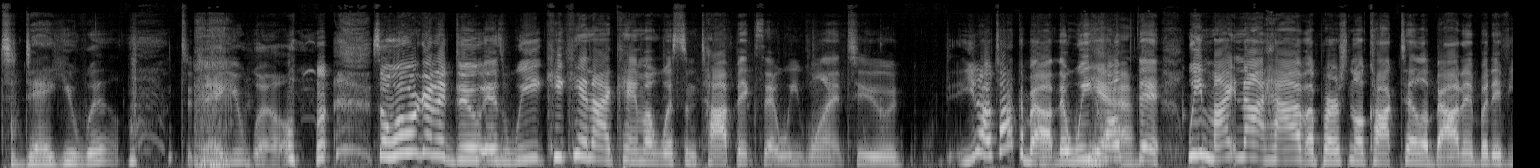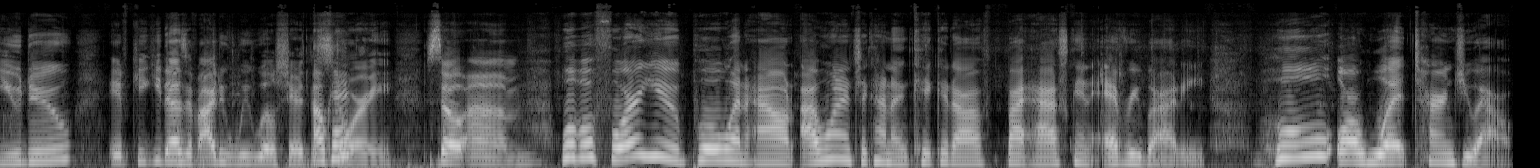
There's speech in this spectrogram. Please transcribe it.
today you will. today you will. so what we're gonna do is we Kiki and I came up with some topics that we want to. You know, talk about that. We Yeah. hope that we might not have a personal cocktail about it, but if you do, if Kiki does, if I do, we will share the Okay. story. So, um, Well, before you pull one out, I wanted to kind of kick it off by asking everybody who or what turned you out?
